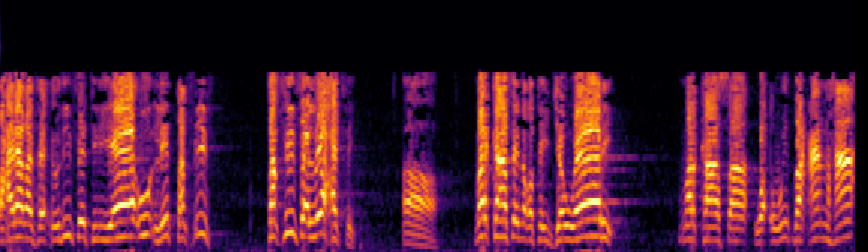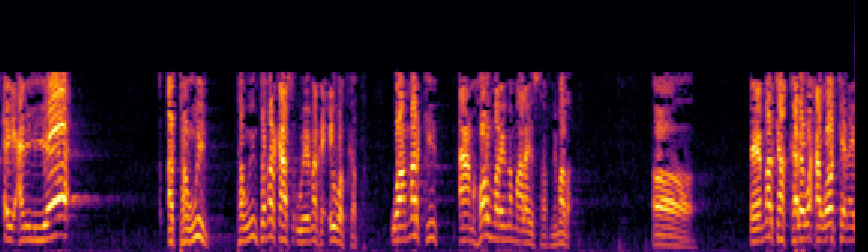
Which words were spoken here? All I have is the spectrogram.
Waxay leedahay faxudifat ilyaau litakfiif. Takfiifa loo xadfay. Markaasay noqotay jawaari markaasaa wacuwida canhaa ay can ilyaa atanwiin tanwiinta markaas wey marka ciwadka ta waa markii aan hor marayno maalaysrafnimada marka kale waxaa loo keenay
